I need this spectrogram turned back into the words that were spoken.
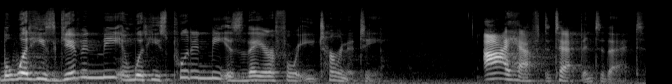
But what He's given me and what He's put in me is there for eternity. I have to tap into that.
